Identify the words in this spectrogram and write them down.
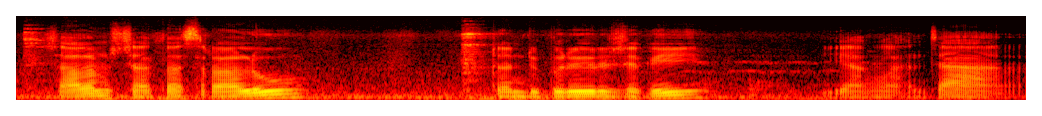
Salam sejahtera selalu dan diberi rezeki yang lancar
